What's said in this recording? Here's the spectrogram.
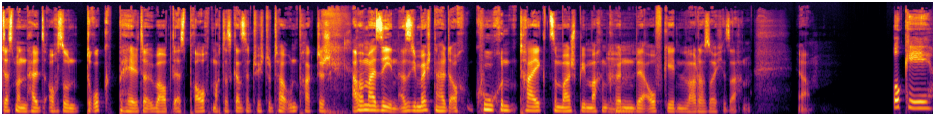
dass man halt auch so einen Druckbehälter überhaupt erst braucht, macht das Ganze natürlich total unpraktisch. Aber mal sehen. Also die möchten halt auch Kuchenteig zum Beispiel machen können, Mhm. der aufgeht und lauter solche Sachen. Okay,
